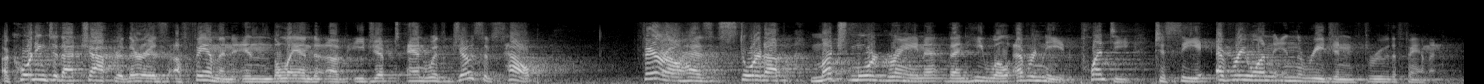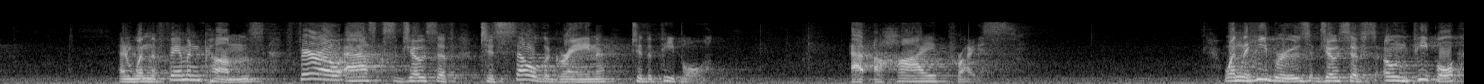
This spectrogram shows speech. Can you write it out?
According to that chapter, there is a famine in the land of Egypt, and with Joseph's help, Pharaoh has stored up much more grain than he will ever need, plenty to see everyone in the region through the famine. And when the famine comes, Pharaoh asks Joseph to sell the grain to the people at a high price. When the Hebrews, Joseph's own people,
